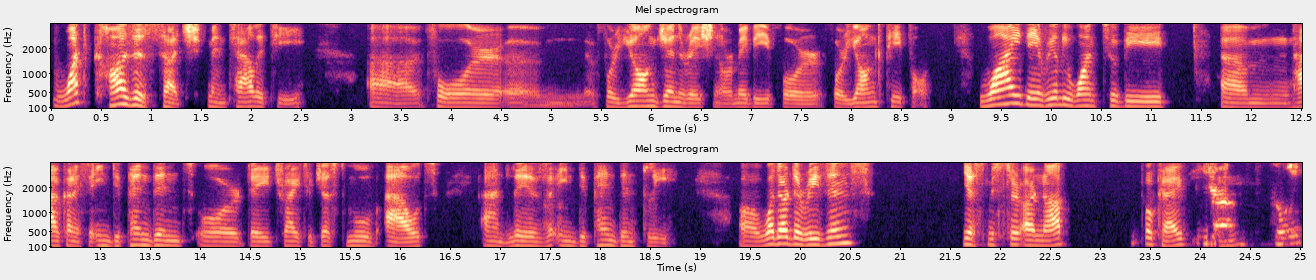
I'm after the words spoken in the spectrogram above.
what causes such mentality uh, for um, for young generation or maybe for for young people? Why they really want to be um, how can I say independent or they try to just move out and live independently? Uh, what are the reasons? Yes, Mr. Arnab. Okay. Yeah. So in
